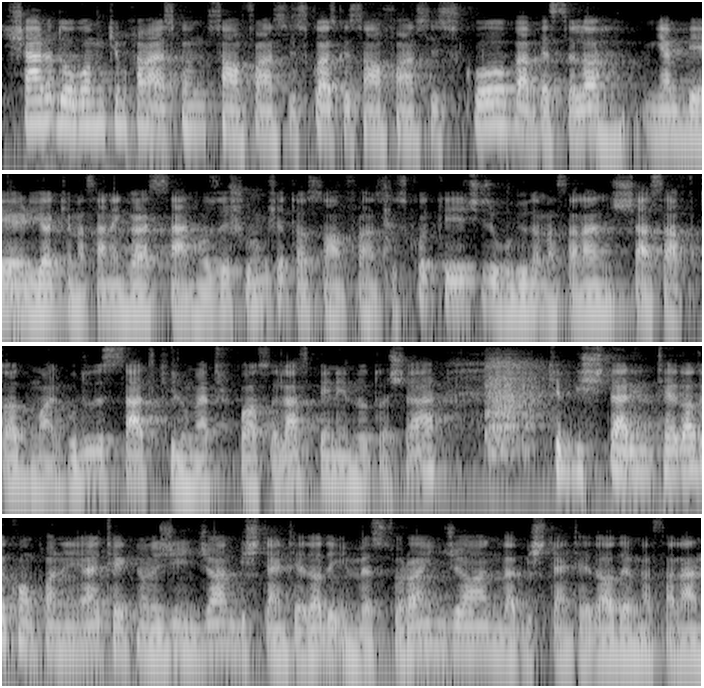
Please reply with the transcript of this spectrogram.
شهر دومی که می‌خوام عرض کنم سان فرانسیسکو است که سان فرانسیسکو و به اصطلاح میگم Bay Area که مثلا انگار از سن حوزه شروع میشه تا سان فرانسیسکو که یه چیزی حدود مثلا 60 70 مایل حدود 100 کیلومتر فاصله است بین این دو تا شهر که بیشترین تعداد کمپانی های تکنولوژی اینجان بیشترین تعداد investor ها اینجان و بیشترین تعداد مثلا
